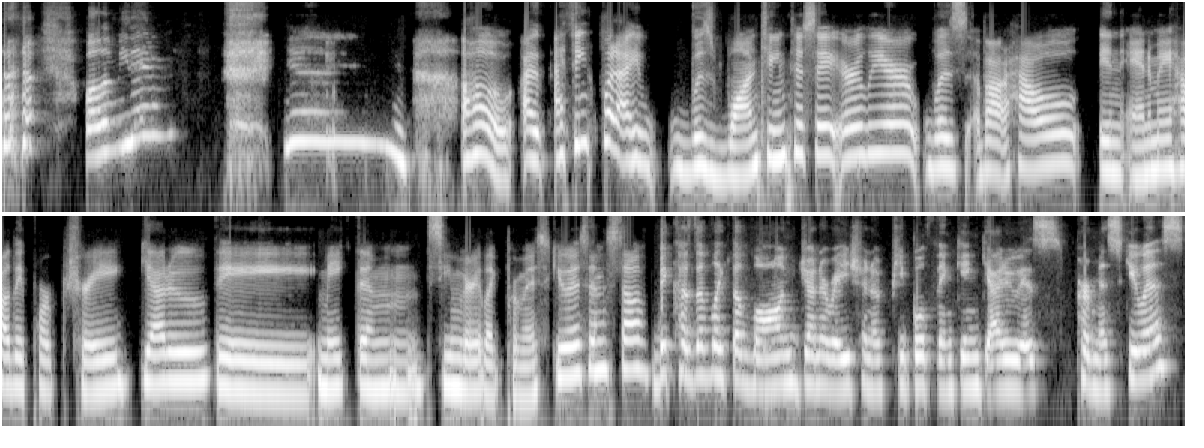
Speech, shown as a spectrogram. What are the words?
follow me there. Oh, I, I think what I was wanting to say earlier was about how in anime how they portray Gyaru, they make them seem very like promiscuous and stuff. Because of like the long generation of people thinking Gyaru is promiscuous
